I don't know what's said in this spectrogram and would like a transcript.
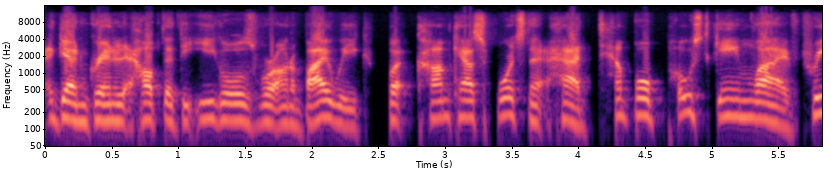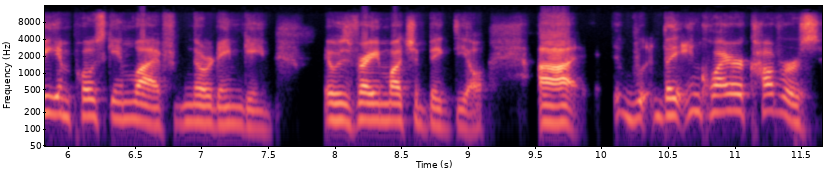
again, granted, it helped that the Eagles were on a bye week, but Comcast Sportsnet had Temple post game live, pre and post game live the Notre Dame game. It was very much a big deal. Uh, the Inquirer covers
